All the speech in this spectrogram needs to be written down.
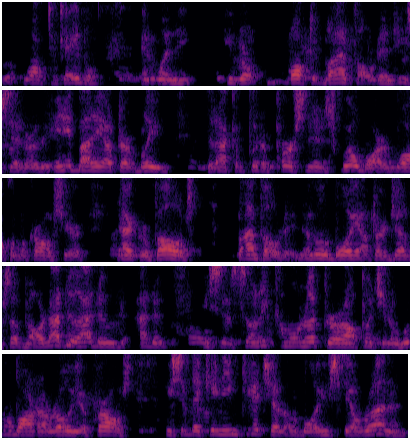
walked the cable. And when he, he wrote, walked it blindfolded, and he said, Are there anybody out there believe that I can put a person in a wheelbarrow and walk them across here, Niagara Falls, blindfolded? And a little boy out there jumps up and hollers, I do, I do, I do. He says, Sonny, come on up here and I'll put you in a wheelbarrow and I'll roll you across. He said, They can't even catch that little boy. He's still running.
